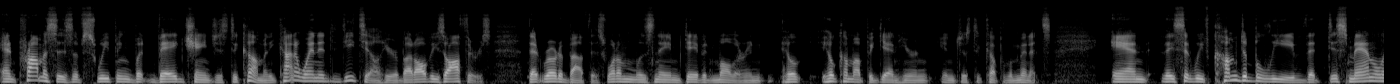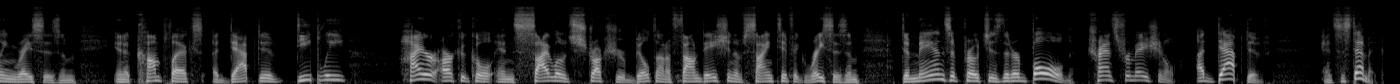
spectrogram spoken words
and promises of sweeping but vague changes to come. And he kind of went into detail here about all these authors that wrote about this. One of them was named David Muller, and he'll, he'll come up again here in, in just a couple of minutes. And they said, We've come to believe that dismantling racism in a complex, adaptive, deeply hierarchical and siloed structure built on a foundation of scientific racism demands approaches that are bold, transformational, adaptive, and systemic.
